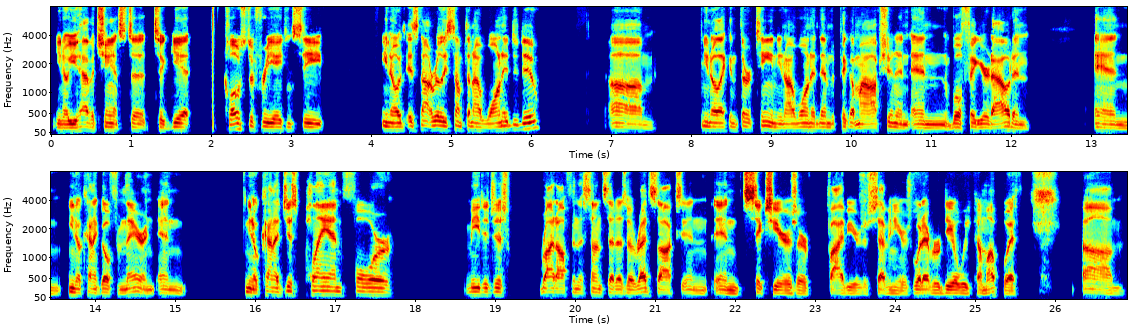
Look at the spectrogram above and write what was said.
you know, you have a chance to, to get close to free agency, you know, it's not really something I wanted to do. Um, you know, like in 13, you know, I wanted them to pick up my option and, and we'll figure it out. And, and you know kind of go from there and and you know kind of just plan for me to just ride off in the sunset as a Red Sox in in six years or five years or seven years, whatever deal we come up with. Um,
